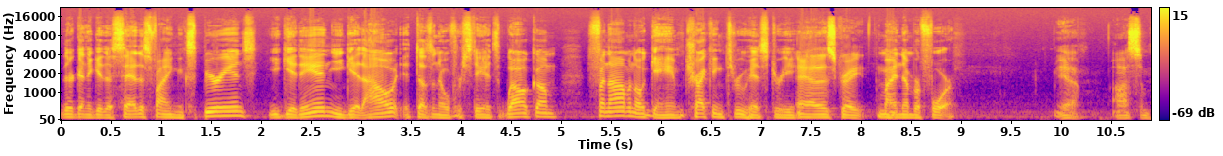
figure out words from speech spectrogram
They're going to get a satisfying experience. You get in, you get out. It doesn't overstay its welcome. Phenomenal game, trekking through history. Yeah, that's great. My number four. Yeah, awesome.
